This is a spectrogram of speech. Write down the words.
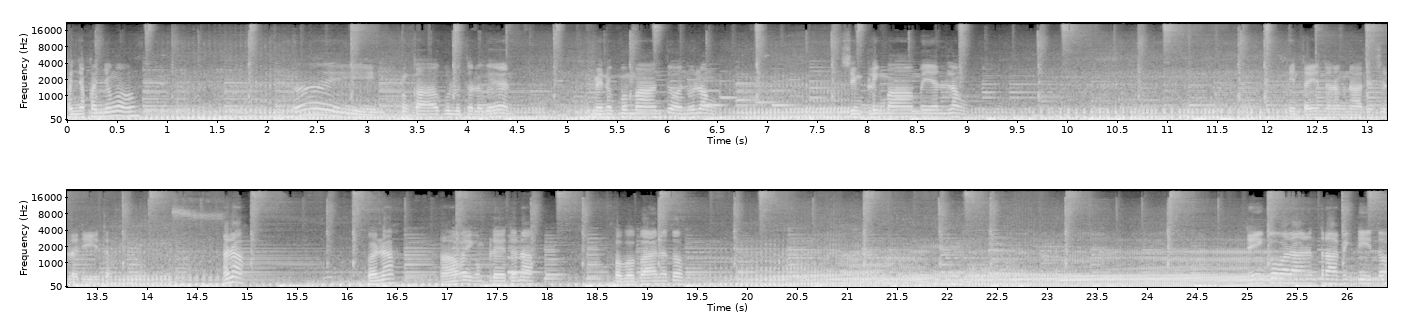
Kanya-kanya nga oh. Ay, ang kaagulo talaga yan. May nagmamando, ano lang. Simpleng mamamayan lang. Hintayin na lang natin sila dito. Ano? Wala na? Okay, kompleto na. Pababa na to. Tingin ko wala ng traffic dito.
